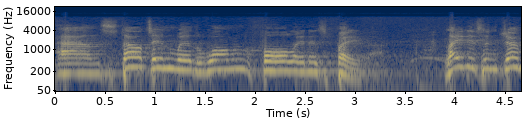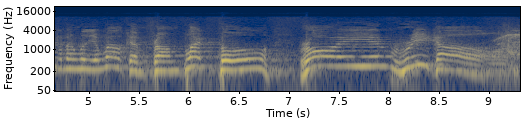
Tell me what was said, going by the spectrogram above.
and starting with one fall in his favour. Ladies and gentlemen, will you welcome from Blackpool, Roy Regal.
